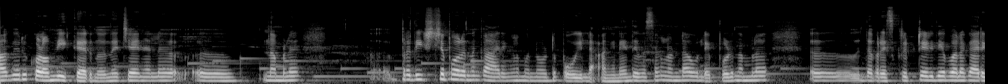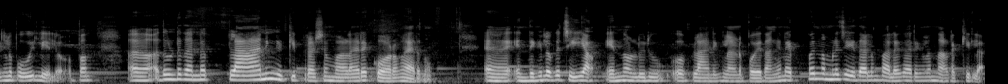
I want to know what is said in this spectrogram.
ആകെ ഒരു കുളം വീക്കായിരുന്നു. എന്ന് വെച്ച് കഴിഞ്ഞാൽ നമ്മൾ പ്രതീക്ഷിച്ച പോലൊന്നും കാര്യങ്ങൾ മുന്നോട്ട് പോയില്ല. അങ്ങനെ ദിവസങ്ങളുണ്ടാവില്ല എപ്പോഴും നമ്മൾ എന്താ പറയുക സ്ക്രിപ്റ്റ് എഴുതിയ പോലെ കാര്യങ്ങൾ പോയില്ലല്ലോ. അപ്പം അതുകൊണ്ട് തന്നെ പ്ലാനിങ് ഒക്കെ ഇപ്രാവശ്യം വളരെ കുറവായിരുന്നു. എന്തെങ്കിലുമൊക്കെ ചെയ്യാം എന്നുള്ളൊരു പ്ലാനിങ്ങിലാണ് പോയത്. അങ്ങനെ എപ്പം നമ്മൾ ചെയ്താലും പല കാര്യങ്ങളും നടക്കില്ല.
